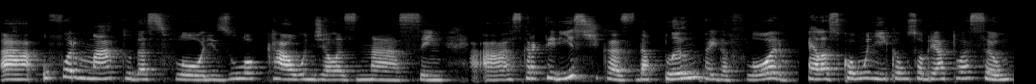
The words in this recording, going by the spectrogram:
ah, o formato das flores, o local onde elas nascem, as características da planta e da flor, elas comunicam sobre a atuação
